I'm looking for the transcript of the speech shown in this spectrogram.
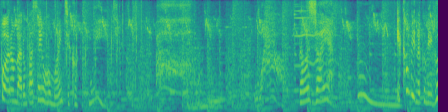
foram dar um passeio romântico. Wait. wow. Bela joia. E combina comigo.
